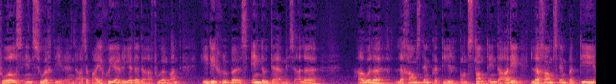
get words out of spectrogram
voëls en soogdiere en daar's 'n baie goeie rede daarvoor want hierdie groepe is endotermies. Hulle hou hulle liggaamstemperatuur konstant en daardie liggaamstemperatuur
